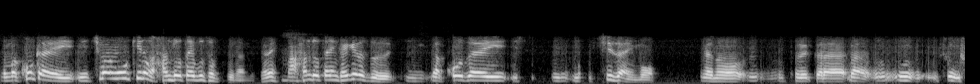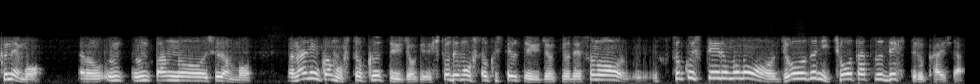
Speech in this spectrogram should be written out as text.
まあ、今回、一番大きいのが半導体不足なんですよね、まあ、半導体に限らず、まあ、鋼材、資材も、あのそれから、まあ、船も、あの運運搬の手段も、何もかも不足という状況で、人手も不足しているという状況で、その不足しているものを上手に調達できている会社、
